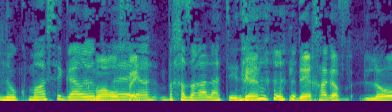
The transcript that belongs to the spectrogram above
נו, כמו הסיגריות כמו הרופא. בחזרה לעתיד. כן, דרך אגב, לא,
